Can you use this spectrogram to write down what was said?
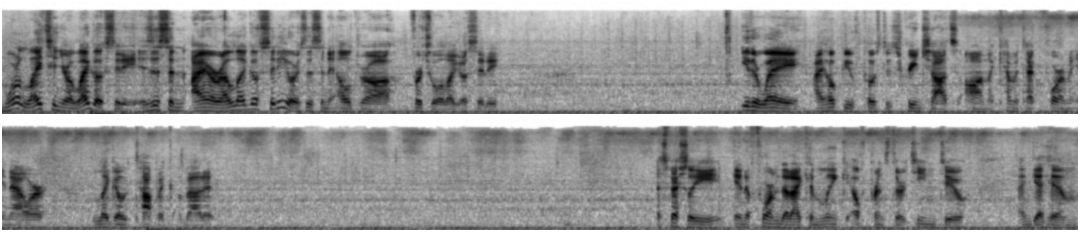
More lights in your Lego city. Is this an IRL Lego city or is this an LDraw virtual Lego city? Either way, I hope you've posted screenshots on the Cemetech forum in our Lego topic about it. Especially in a form that I can link Elf Prince 13 to and get him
